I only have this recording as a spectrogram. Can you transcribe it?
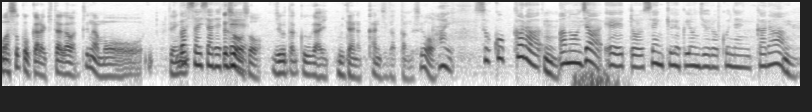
もうあそこから北側っていうのはもう伐採されて。そうそう。住宅街みたいな感じだったんですよ。はい、そこから、うん、あのじゃあ、えーと、と1946年から、うん、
